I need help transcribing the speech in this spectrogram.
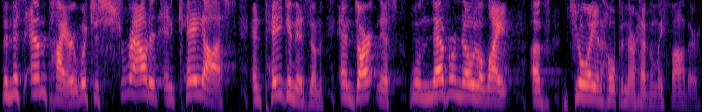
Then this empire, which is shrouded in chaos and paganism and darkness, will never know the light of joy and hope in their heavenly Father.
